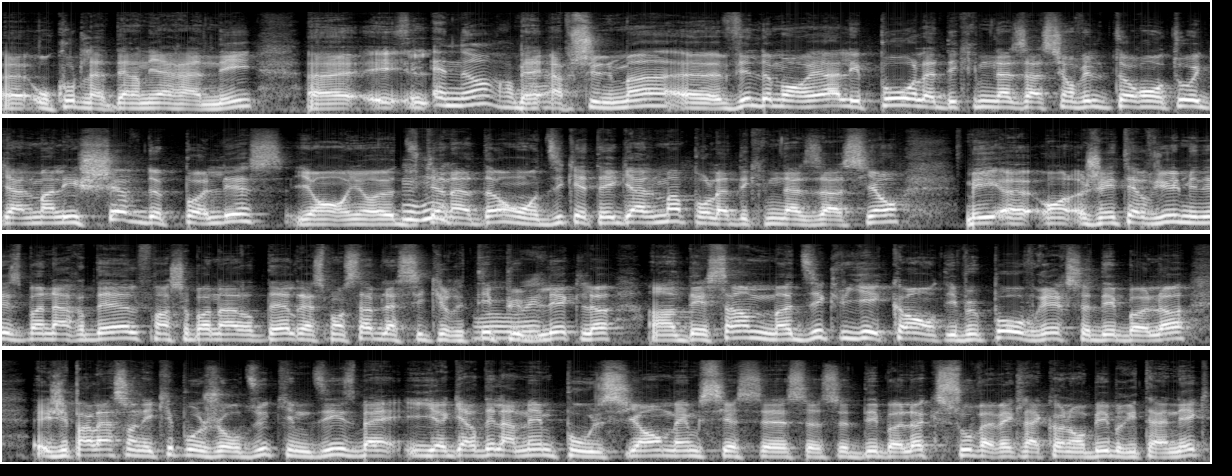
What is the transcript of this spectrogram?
euh, au cours de la dernière année. c'est énorme. Ben, absolument. Euh, Ville de Montréal est pour la décriminalisation. Ville de Toronto également. Les chefs de police ils ont- ils ont- du Mhm. Canada ont dit qu'ils étaient également pour la décriminalisation. Mais euh, j'ai interviewé le ministre Bonardel, François Bonardel, responsable de la sécurité Oui, oui. publique, là, en décembre, m'a dit que lui est contre. Il veut pas ouvrir ce débat-là. Et J'ai parlé à son équipe aujourd'hui qui me disent ben il a gardé la même position, même s'il y a ce, ce- ce débat-là qui s'ouvre avec la Colombie-Britannique.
